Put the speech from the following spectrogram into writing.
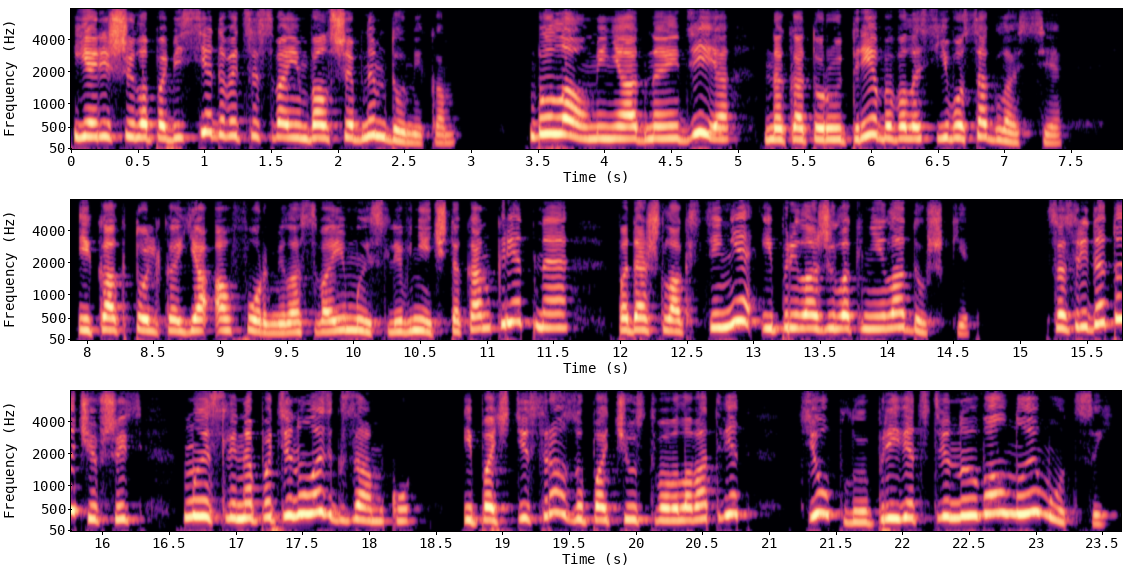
я решила побеседовать со своим волшебным домиком. Была у меня одна идея, на которую требовалось его согласие – и как только я оформила свои мысли в нечто конкретное, подошла к стене и приложила к ней ладошки. Сосредоточившись, мысленно потянулась к замку и почти сразу почувствовала в ответ теплую приветственную волну эмоций.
